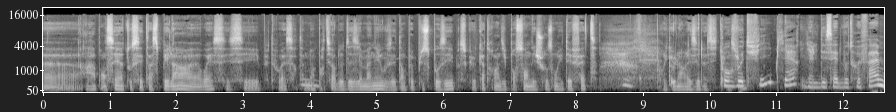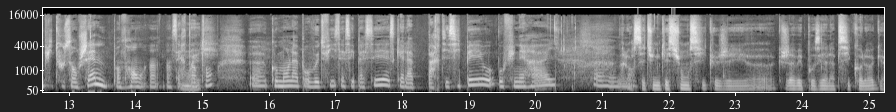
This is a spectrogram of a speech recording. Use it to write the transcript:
Euh, à penser à tout cet aspect-là, euh, ouais, c'est ouais, certainement à mm. partir de deuxième année où vous êtes un peu plus posé parce que 90% des choses ont été faites mm. pour régulariser la situation. Pour votre fille, Pierre, il y a le décès de votre femme, puis tout s'enchaîne pendant un, certain temps. Euh, comment là pour votre fille ça s'est passé? Est-ce qu'elle a participé aux, funérailles? Alors c'est une question aussi que j'ai que j'avais posée à la psychologue.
